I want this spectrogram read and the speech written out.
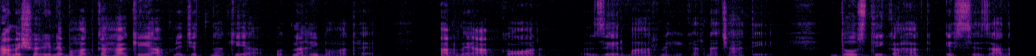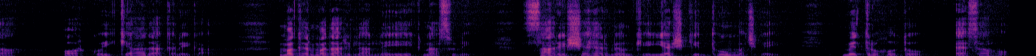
रामेश्वरी ने बहुत कहा कि आपने जितना किया, उतना ही बहुत है। अब मैं आपको और जेर बार नहीं करना चाहती। दोस्ती का हक इससे ज़्यादा और कोई क्या अदा करेगा? मगर मदारी लाल ने एक ना सुनी। सारे शहर में उनके यश की धूम मच गई। मित्र हो तो ऐसा हो।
